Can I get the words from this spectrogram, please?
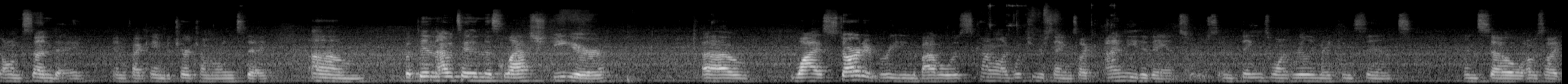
on Sunday, and if I came to church on Wednesday. Um, but then I would say in this last year, uh, why I started reading the Bible was kind of like what you were saying. It's like I needed answers, and things weren't really making sense. And so I was like,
